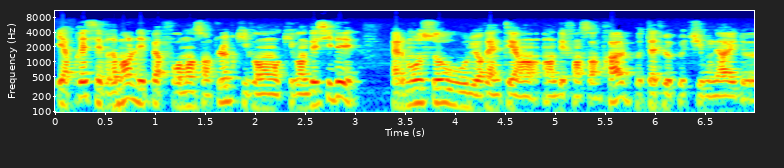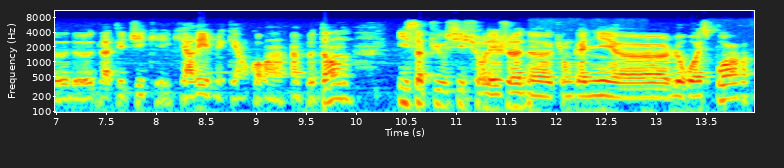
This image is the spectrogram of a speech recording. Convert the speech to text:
et après, c'est vraiment les performances en club qui vont, décider. Hermoso ou Llorente en, en défense centrale, peut-être le petit Unai de, de, qui, arrive mais qui est encore un, peu tendre. Il s'appuie aussi sur les jeunes euh, qui ont gagné euh, l'Euro Espoir.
